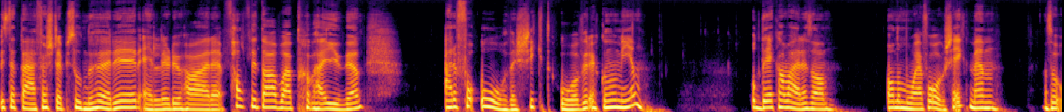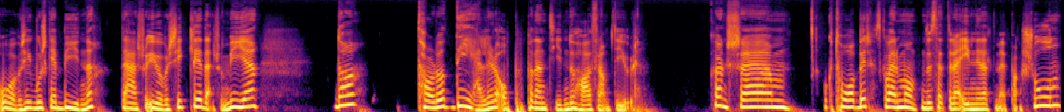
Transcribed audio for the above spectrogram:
hvis dette er første episoden du hører, eller du har falt litt av og er på vei inn igjen, er å få oversikt over økonomien. Og det kan være sånn Å, nå må jeg få oversikt, men altså oversikt, hvor skal jeg begynne? Det er så uoversiktlig, det er så mye. Da tar du og deler det opp på den tiden du har fram til jul. Kanskje oktober skal være måneden du setter deg inn i dette med pensjon.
